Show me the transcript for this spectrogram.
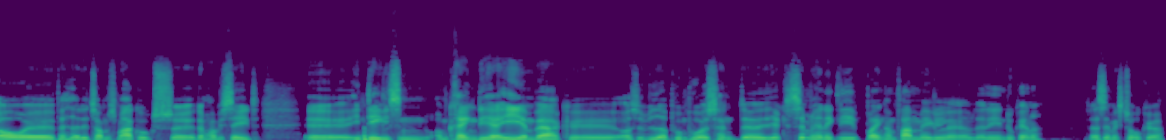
og, hvad hedder det, Thomas Markuks. Dem har vi set øh, en del sådan omkring det her EM-værk øh, og så videre. Pumpurs, han, øh, jeg kan simpelthen ikke lige bringe ham frem, Mikkel. Øh, den ene, du kender. Os MX2 kører.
